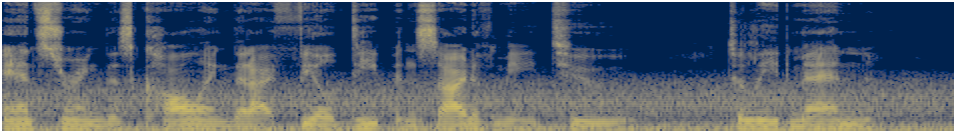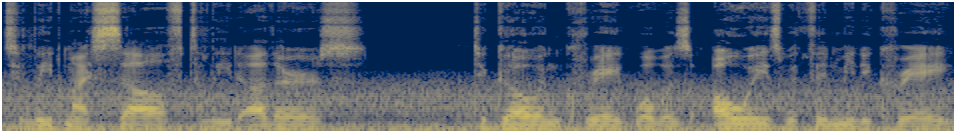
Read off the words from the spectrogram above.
answering this calling that I feel deep inside of me to to lead men, to lead myself, to lead others, to go and create what was always within me to create,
